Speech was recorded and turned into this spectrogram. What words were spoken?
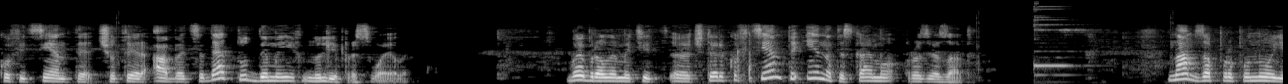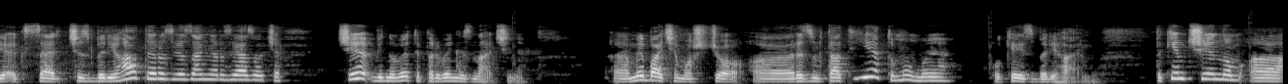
коефіцієнти 4А, Б, С, Д, тут, де ми їх нулі присвоїли. Вибрали ми ті 4 коефіцієнти і натискаємо розв'язати. Нам запропонує Excel чи зберігати розв'язання розв'язувача, чи відновити первинні значення. Е, Ми бачимо, що е, результат є, тому ми ОК зберігаємо. Таким чином, е,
